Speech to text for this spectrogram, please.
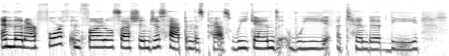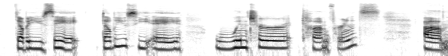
And then our fourth and final session just happened this past weekend. We attended the WCA, WCA Winter Conference. Um,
